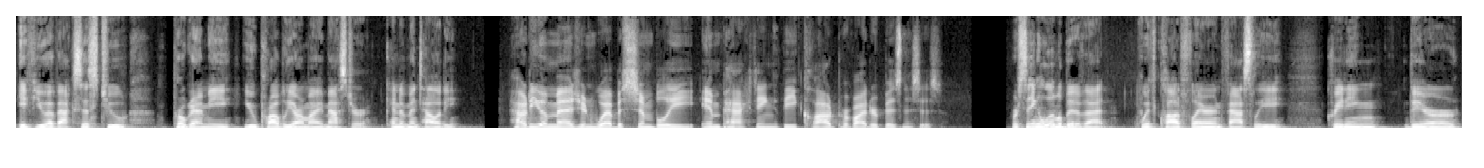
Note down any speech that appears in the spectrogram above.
if you have access to program me, you probably are my master kind of mentality. How do you imagine WebAssembly impacting the cloud provider businesses? We're seeing a little bit of that with Cloudflare and Fastly creating their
